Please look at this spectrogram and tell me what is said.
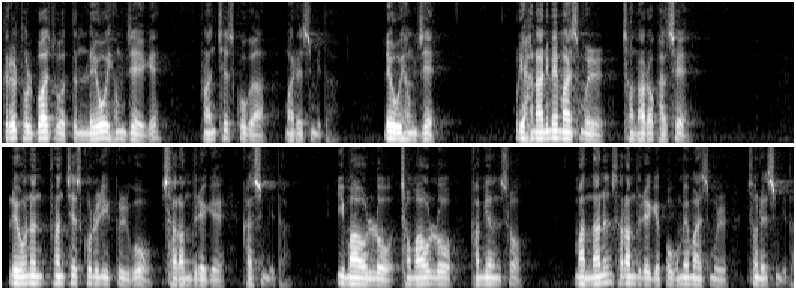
그를 돌봐 주었던 레오 형제에게 프란체스코가 말했습니다. 레오 형제, 우리 하나님의 말씀을 전하러 가세. 레오는 프란체스코를 이끌고 사람들에게 갔습니다. 이 마을로 저 마을로 가면서 만나는 사람들에게 복음의 말씀을 전했습니다.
